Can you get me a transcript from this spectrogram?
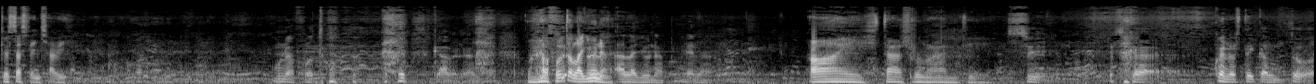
Què estàs fent, Xavi? Una foto. Cabrón. Una foto a la lluna? A, a la lluna plena. Ai, estàs romàntic. Sí. És que quan estic amb tu...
